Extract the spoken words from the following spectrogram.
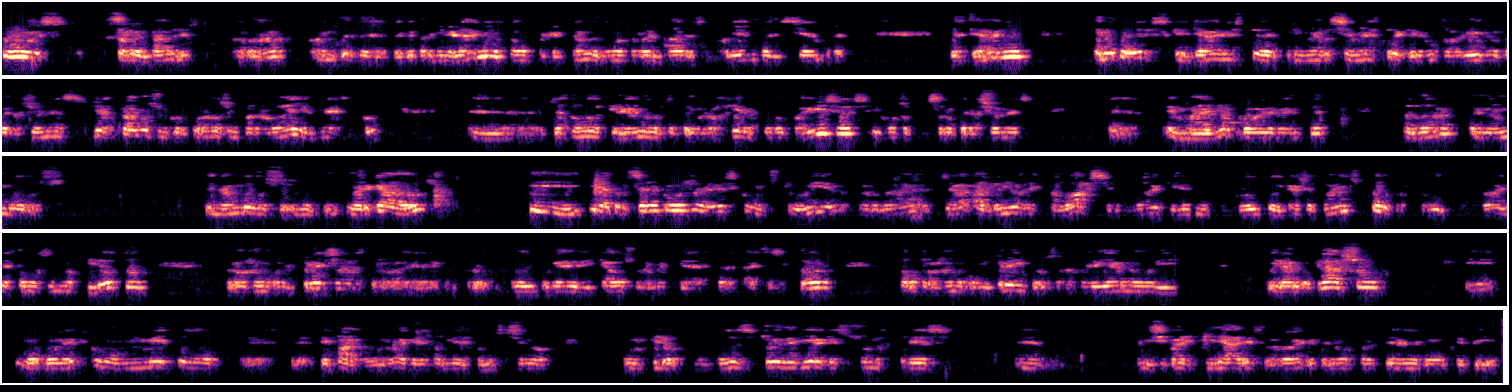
uno es ser rentables, ¿verdad? Antes de, que termine el año, estamos proyectando que vamos a ser rentables en noviembre, diciembre de este año. El otro es que ya en este primer semestre queremos abrir operaciones, ya estamos incorporados en Panamá y en México. Eh, ya estamos desplegando nuestra tecnología en estos dos países y vamos a empezar operaciones eh, en mayo probablemente, ¿verdad? En ambos, en ambos mercados. Y, la tercera cosa es construir, ¿verdad? Ya arriba de esta base, ¿verdad? Que es nuestro producto de Cash Advance, otros productos, ¿verdad? Ya estamos haciendo pilotos, trabajando con empresas, un producto que es dedicado solamente a, este sector, estamos trabajando con créditos a mediano y, largo plazo, y como, como un método este, de pago, ¿verdad? Que también estamos haciendo un piloto. Entonces yo diría que esos son los tres eh, principales pilares, ¿verdad? Que tenemos para este año como objetivo.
